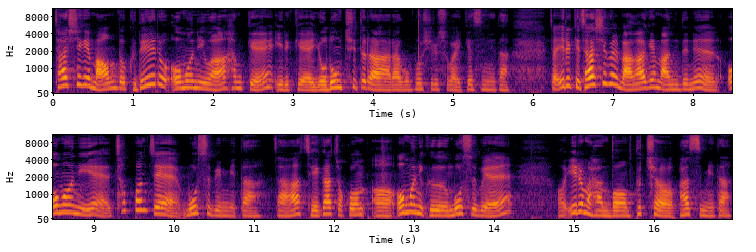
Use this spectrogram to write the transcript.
자식의 마음도 그대로 어머니와 함께 이렇게 요동치더라라고 보실 수가 있겠습니다. 자, 이렇게 자식을 망하게 만드는 어머니의 첫 번째 모습입니다. 자, 제가 조금 어, 어머니 그 모습에 어, 이름을 한번 붙여 봤습니다.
